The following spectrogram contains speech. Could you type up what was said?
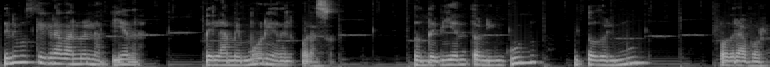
tenemos que grabarlo en la piedra de la memoria del corazón, donde viento ninguno en todo el mundo podrá borrar.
